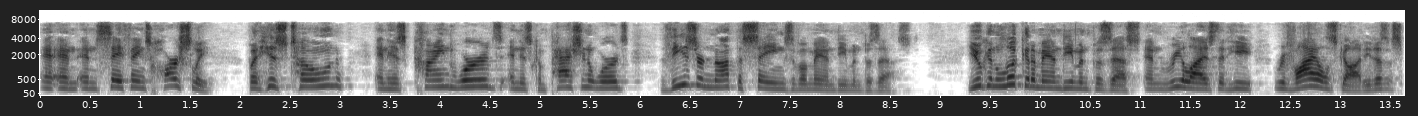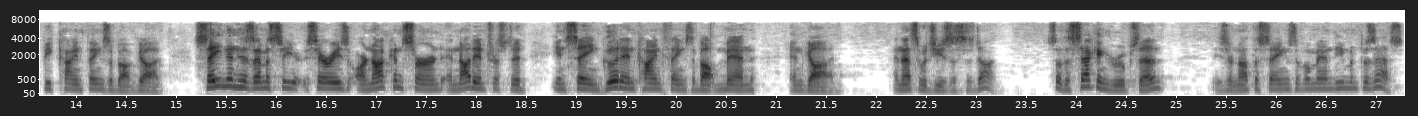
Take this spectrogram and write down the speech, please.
and, and, and say things harshly. But his tone and his kind words and his compassionate words, these are not the sayings of a man demon possessed. You can look at a man demon possessed and realize that he reviles God. He doesn't speak kind things about God. Satan and his emissaries are not concerned and not interested in saying good and kind things about men and God. And that's what Jesus has done. So the second group said, these are not the sayings of a man demon possessed.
